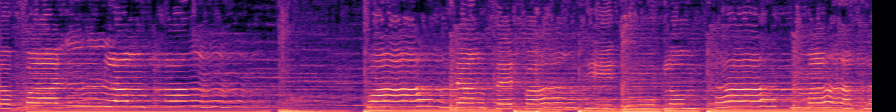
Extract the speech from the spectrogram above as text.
อฝันลำพัง คว้างดังเศษฟางที่ถูกลมพัดมาไกล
